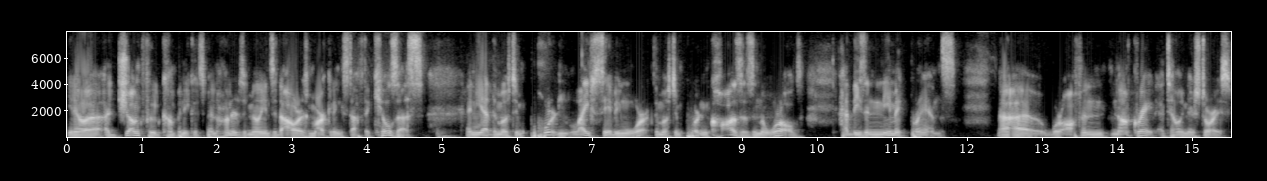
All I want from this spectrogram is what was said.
You know, a, a junk food company could spend hundreds of millions of dollars marketing stuff that kills us. And yet, the most important life saving work, the most important causes in the world had these anemic brands, uh, were often not great at telling their stories.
